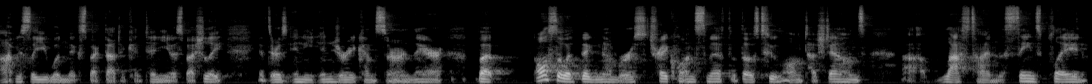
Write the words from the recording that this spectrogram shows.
obviously, you wouldn't expect that to continue, especially if there's any injury concern there. But also with big numbers, Tre'Quan Smith with those two long touchdowns uh, last time the Saints played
